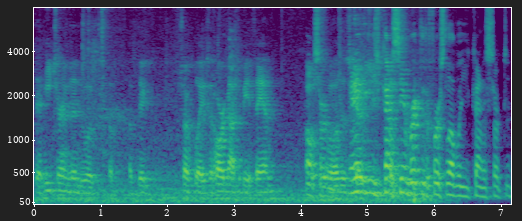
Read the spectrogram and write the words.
that he turns into a, a, a big chunk play, is it hard not to be a fan? Oh, certainly. Well, and you kind of see him break through the first level. You kind of start to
